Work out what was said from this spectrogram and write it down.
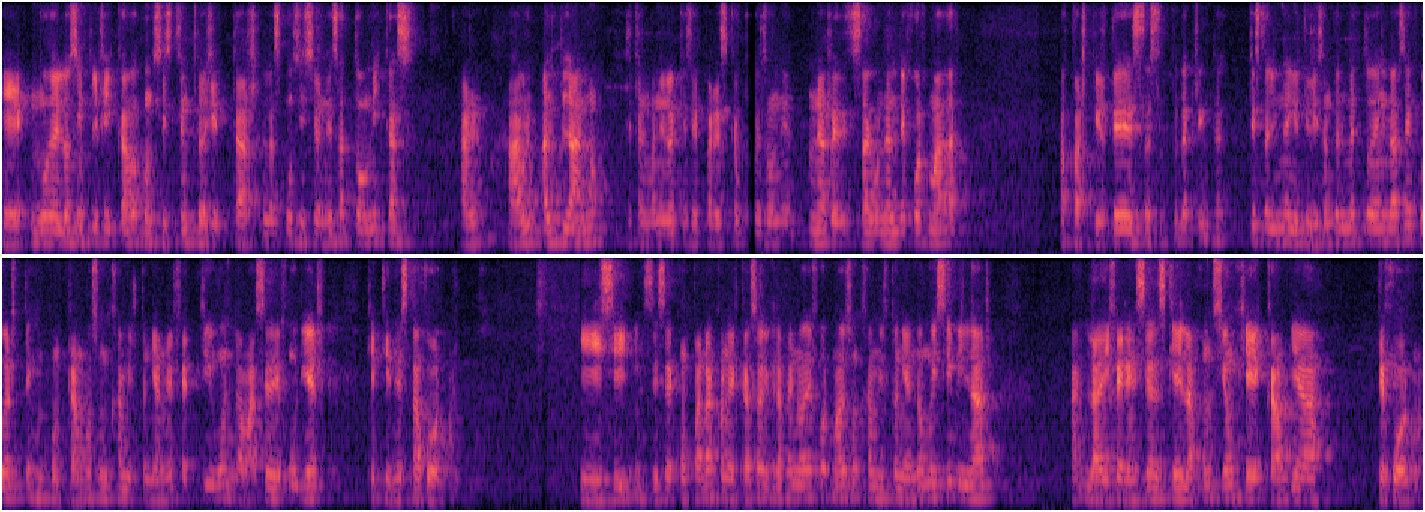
eh, un modelo simplificado consiste en proyectar las posiciones atómicas al, al, plano, de tal manera que se parezca pues, a una red hexagonal deformada. A partir de esta estructura cristalina y utilizando el método de enlace fuerte, encontramos un hamiltoniano efectivo en la base de Fourier que tiene esta forma. Y si, si se compara con el caso del grafeno deformado, es un hamiltoniano muy similar. La diferencia es que la función g cambia de forma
